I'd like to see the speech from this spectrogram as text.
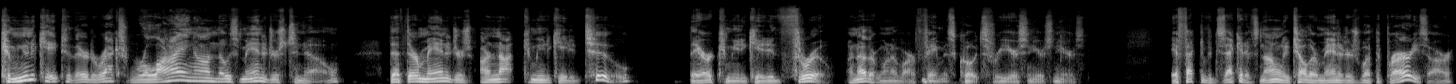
communicate to their directs, relying on those managers to know that their managers are not communicated to, they are communicated through. Another one of our famous quotes for years and years and years. Effective executives not only tell their managers what the priorities are,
